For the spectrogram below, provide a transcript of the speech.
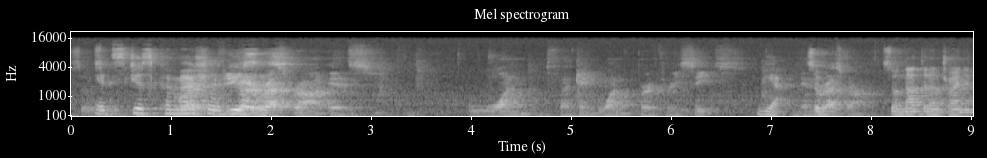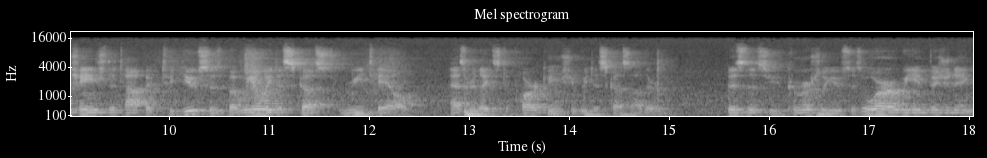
so to speak. it's just commercial If you go to a uses. restaurant, it's one, I think, one per three seats Yeah, in the So- restaurant. So not that I'm trying to change the topic to uses, but we only discussed retail as relates to parking. Should we discuss other business, use, commercial uses, or are we envisioning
